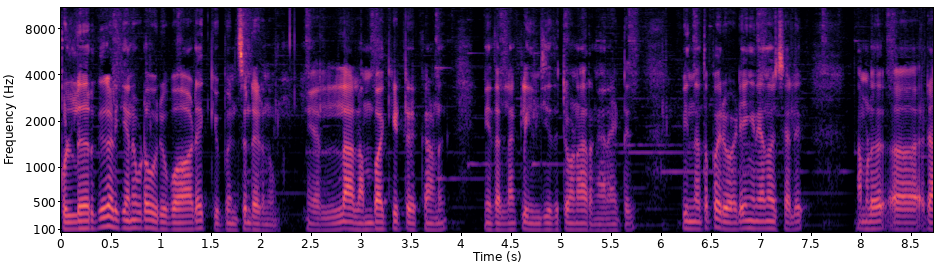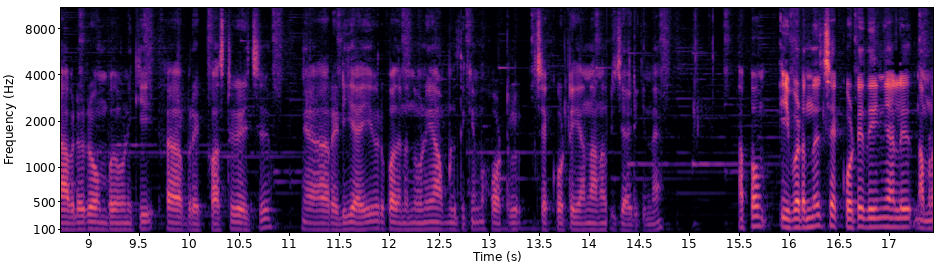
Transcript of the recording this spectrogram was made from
പിള്ളേർക്ക് കളിക്കാൻ ഇവിടെ ഒരുപാട് എക്യുപ്മെന്റ്സ് ഉണ്ടായിരുന്നു. എല്ലാം അലമ്പാക്കിയിട്ടേക്കാണ്. ഇതെല്ലാം ക്ലീൻ ചെയ്തിട്ട് വേണം ഇറങ്ങാനായിട്ട്. ഇന്നത്തെ പരിപാടി എങ്ങനെയാണെന്ന് വെച്ചാൽ നമ്മൾ രാവിലെ ഒരു ഒമ്പത് മണിക്ക് ബ്രേക്ക്ഫാസ്റ്റ് കഴിച്ച് റെഡിയായി ഒരു പതിനൊന്ന് മണി ആകുമ്പോഴത്തേക്കും ഹോട്ടൽ ചെക്കൗട്ട് ചെയ്യാമെന്നാണ് വിചാരിക്കുന്നത് അപ്പം ഇവിടെ നിന്ന് ചെക്കൗട്ട് ചെയ്ത് കഴിഞ്ഞാൽ നമ്മൾ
